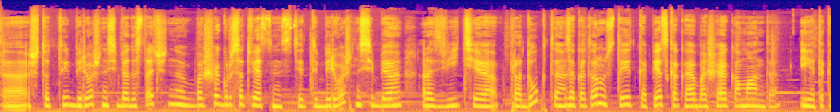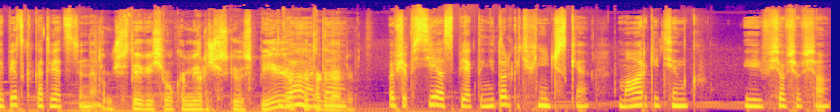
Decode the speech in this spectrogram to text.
э, что ты берешь на себя достаточно большой груз ответственности. Ты берешь на себя развитие продукта, за которым стоит капец какая большая команда. И это капец как ответственно. В том числе весь его коммерческий успех да, и так да. далее. Вообще все аспекты, не только технические. Маркетинг, и все-все-все.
